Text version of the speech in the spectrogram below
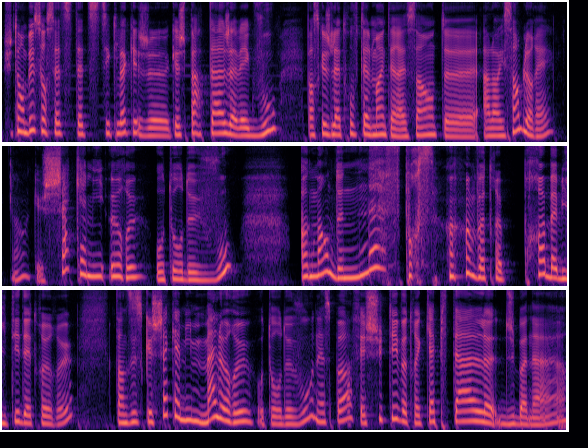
je suis tombée sur cette statistique-là que je, que je partage avec vous parce que je la trouve tellement intéressante. Euh, alors, il semblerait hein, que chaque ami heureux autour de vous augmente de 9 votre probabilité d'être heureux, tandis que chaque ami malheureux autour de vous, n'est-ce pas, fait chuter votre capital du bonheur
